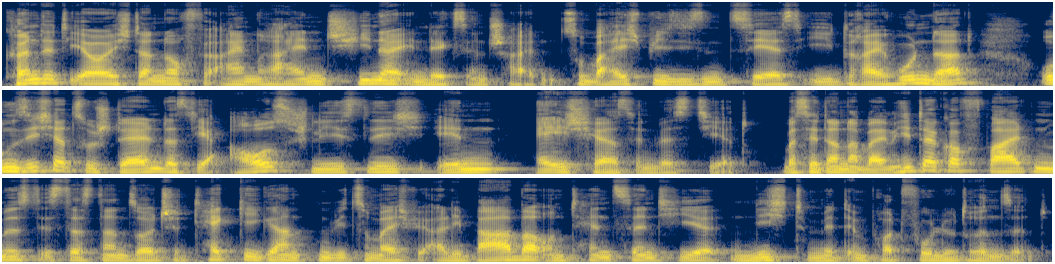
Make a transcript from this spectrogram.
könntet ihr euch dann noch für einen reinen China-Index entscheiden, zum Beispiel diesen CSI 300, um sicherzustellen, dass ihr ausschließlich in A-Shares investiert. Was ihr dann aber im Hinterkopf behalten müsst, ist, dass dann solche Tech-Giganten wie zum Beispiel Alibaba und Tencent hier nicht mit im Portfolio drin sind.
